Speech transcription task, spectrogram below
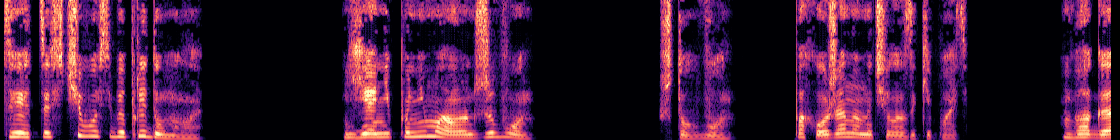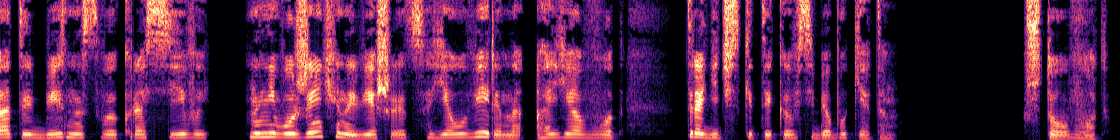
«Ты это с чего себе придумала?» «Я не понимаю, он же вон». «Что вон?» Похоже, она начала закипать. «Богатый, бизнес свой красивый, на него женщины вешаются, я уверена, а я вот...» Трагически тыкаю в себя букетом. «Что вот?»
